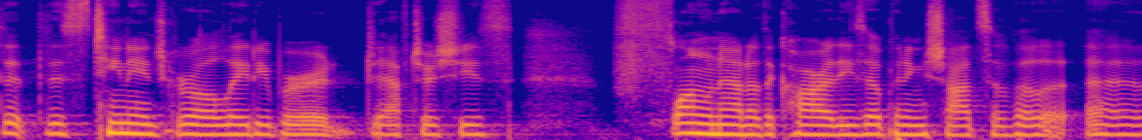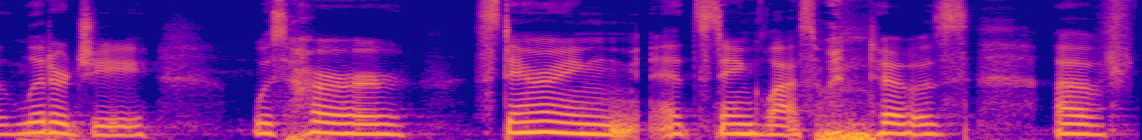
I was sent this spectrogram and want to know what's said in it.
that this teenage girl lady bird after she's flown out of the car, these opening shots of a, a liturgy, was her staring at stained glass windows of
